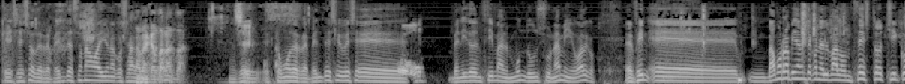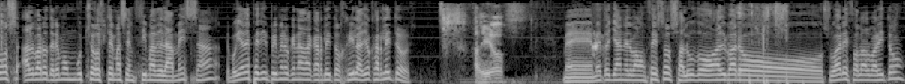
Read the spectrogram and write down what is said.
¿Qué es eso? De repente ha sonado ahí una cosa... a la Una vez. catarata. No sé, Sí. Es como de repente si hubiese Oh. venido encima el mundo, un tsunami o algo. En fin, eh, vamos rápidamente con el baloncesto, chicos. Álvaro, tenemos muchos temas encima de la mesa. Voy a despedir primero que nada a Carlitos Gil. Adiós, Carlitos. Adiós. Me meto ya en el baloncesto. Saludo a Álvaro Suárez. Hola, Alvarito.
